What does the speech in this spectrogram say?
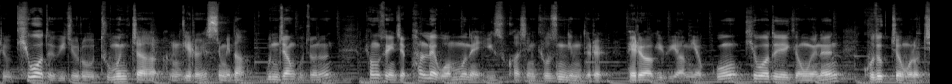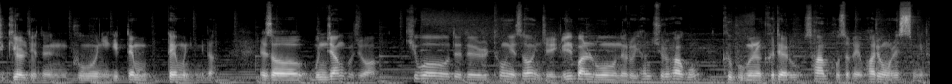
그리고 키워드 위주로 두 문자 암기를 했습니다. 문장 구조는 평소에 이제 판례 원문에 익숙하신 교수님들을 배려하기 위함이었고 키워드의 경우에는 고득점으로 직결되는 부분이기 때문, 때문입니다. 그래서 문장 구조와 키워드들을 통해서 이제 일반론으로 현출을 하고 그 부분을 그대로 사안 포섭에 활용을 했습니다.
